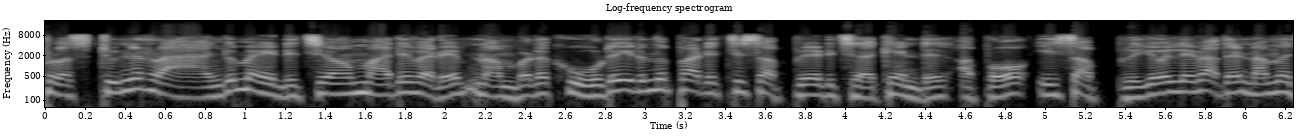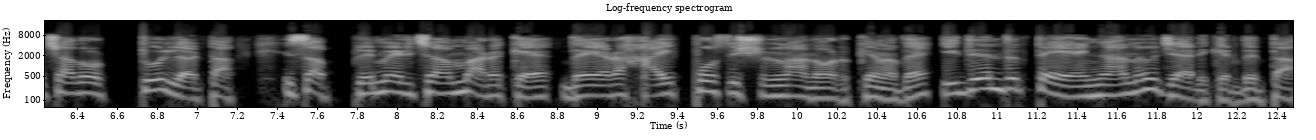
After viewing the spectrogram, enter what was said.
പ്ലസ് ടുവിന് റാങ്ക് മേടിച്ചവന്മാർ വരെ നമ്മുടെ കൂടെ ഇരുന്ന് പഠിച്ച് സപ്ലി അടിച്ചതൊക്കെ ഉണ്ട്. അപ്പോൾ ഈ സപ്ലിയോ ഇല്ലെങ്കിൽ അതെന്താണെന്ന് വെച്ചാൽ അത് ഒട്ടുമില്ല കേട്ടാ. ഈ സപ്ലി മേടിച്ചവന്മാരൊക്കെ വേറെ ഹൈ പൊസിഷനിലാണ് ഓർക്കുന്നത് ഇതെന്ത് തേങ്ങാന്ന് വിചാരിക്കരുത് കേട്ടാ.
